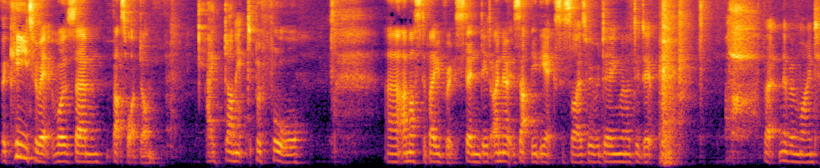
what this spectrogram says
the key to it was um, that's what I've done. I've done it before Uh, I must have overextended. I know exactly the exercise we were doing when I did it, but never mind.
